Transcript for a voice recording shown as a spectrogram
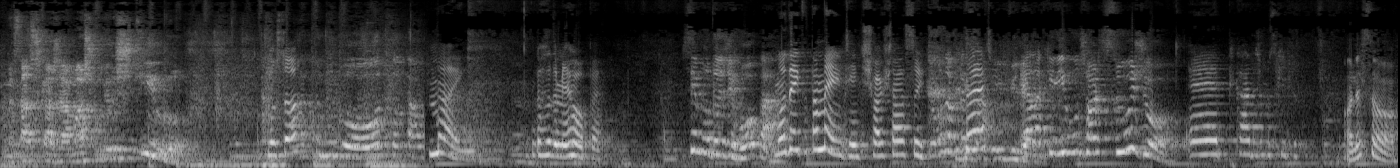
Começar a se cajar mais com o meu estilo. Gostou? Mudou total. Mãe, gostou da minha roupa? Você mudou de roupa? Mudei totalmente, gente. Short tava sujo. Mas, Ela queria um short sujo. é picada de mosquito. Olha só.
